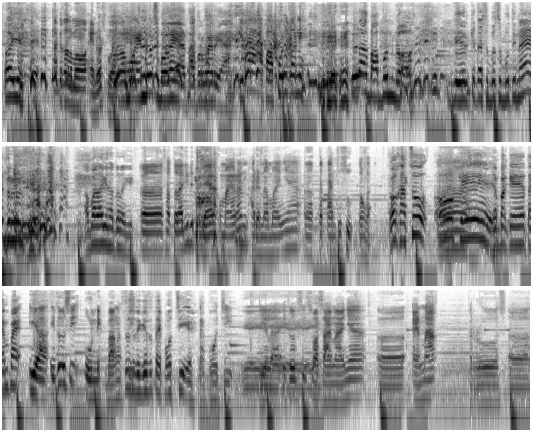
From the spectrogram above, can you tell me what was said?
Oh iya. Tapi kalau mau endorse boleh. Kalau mau endorse boleh ya Tupperware ya. Kita apa pun kok nih. Kita apa pun kok. Biar kita sebut-sebutin aja terus. Apalagi satu lagi. Eh, satu lagi di daerah Kemayoran ada namanya eh, ketan susu, tau nggak? Oh, katsu. Oke. Yang pakai tempe. Iya, itu sih unik banget Terus sih. gitu teh poci ya. Teh poci. Iya, iya, Gila, iya, itu iya, sih iya. suasananya eh, enak, terus eh,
